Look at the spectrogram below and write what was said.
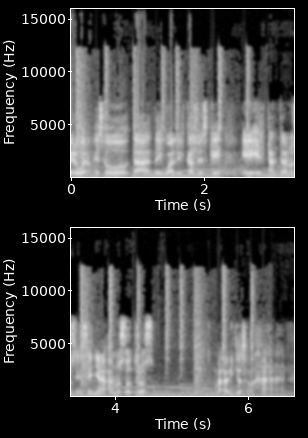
Pero bueno, eso da, igual. El caso es que eh, el Tantra nos enseña a nosotros, maravilloso,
